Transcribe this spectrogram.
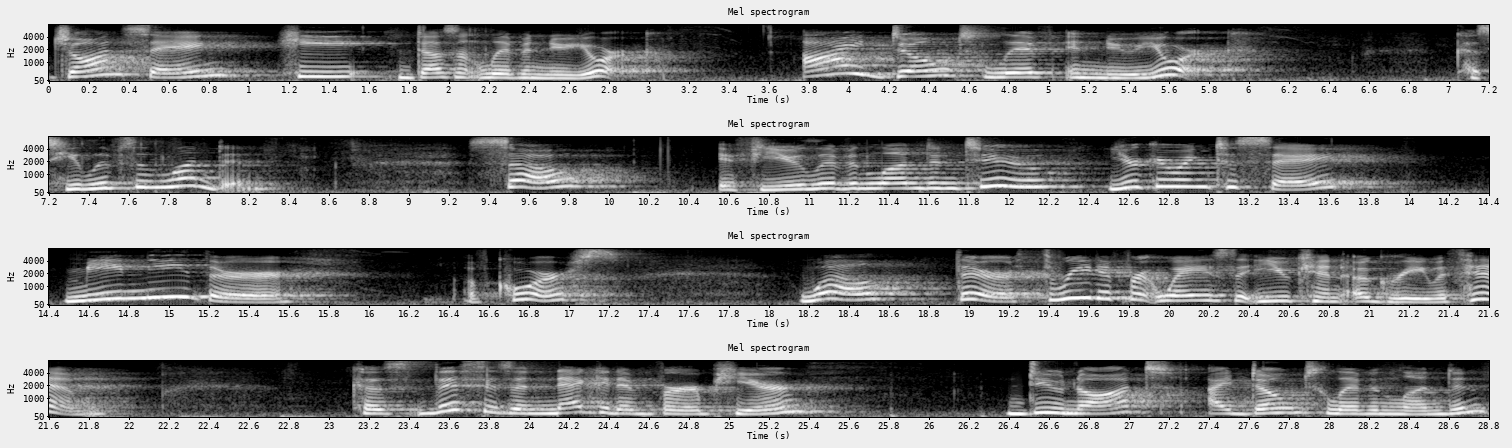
John saying he doesn't live in New York. I don't live in New York because he lives in London. So if you live in London too, you're going to say, Me neither. Of course. Well, there are three different ways that you can agree with him. Because this is a negative verb here. Do not, I don't live in London.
